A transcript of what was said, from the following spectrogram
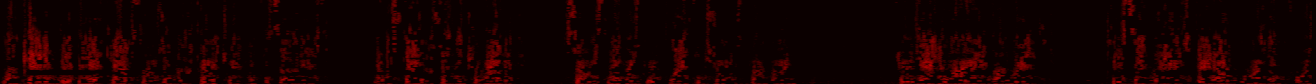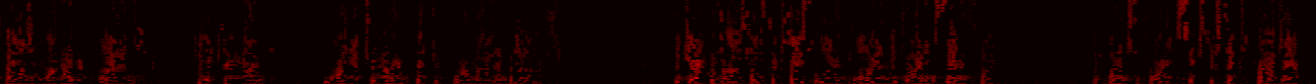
located near the air councils and military treatment facilities, and established the traumatic service members group life insurance six projects.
